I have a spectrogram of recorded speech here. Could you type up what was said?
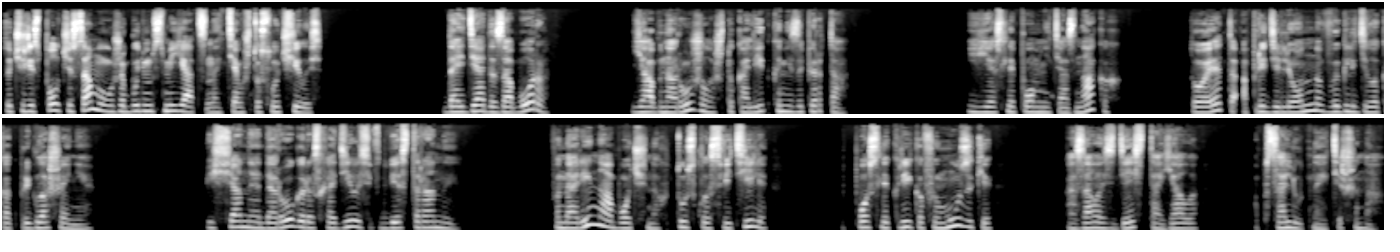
то через полчаса мы уже будем смеяться над тем, что случилось. Дойдя до забора, я обнаружила, что калитка не заперта. И если помнить о знаках, то это определенно выглядело как приглашение. Песчаная дорога расходилась в две стороны. Фонари на обочинах тускло светили, и после криков и музыки, казалось, здесь стояла абсолютная тишина.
